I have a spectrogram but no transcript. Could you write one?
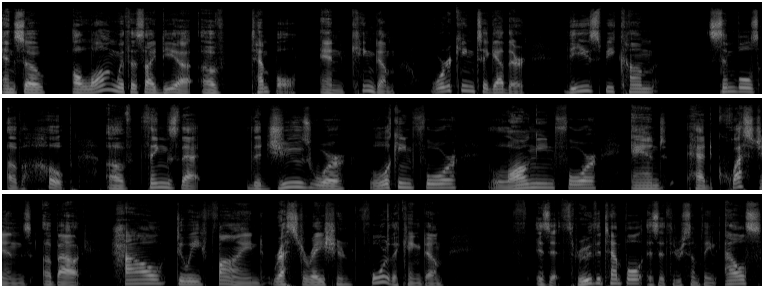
And so, along with this idea of temple and kingdom working together, these become symbols of hope, of things that the Jews were looking for, longing for, and had questions about how do we find restoration for the kingdom? Is it through the temple? Is it through something else?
